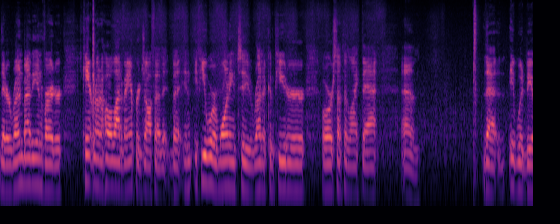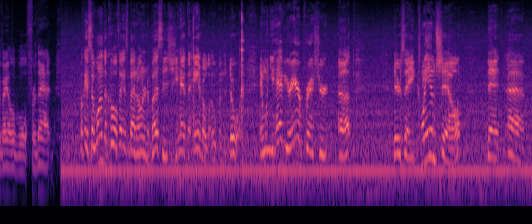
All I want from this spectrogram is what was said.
that are run by the inverter You can't run a whole lot of amperage off of it, but in, if you were wanting to run a computer or something like that, um, that it would be available for that. Okay, so one of the cool things about owning a bus is you have the handle to open the door. And when you have your air pressure up, there's a clamshell that uh,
